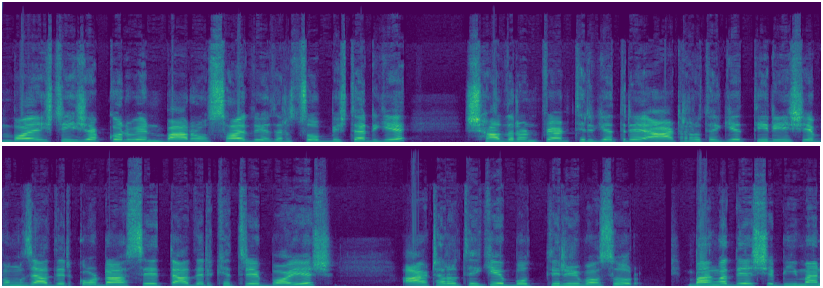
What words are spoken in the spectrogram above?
বয়সটি হিসাব করবেন বারো ছয় দুই হাজার চব্বিশ তারিখে। সাধারণ প্রার্থীর ক্ষেত্রে আঠারো থেকে তিরিশ এবং যাদের কোটা আছে তাদের ক্ষেত্রে বয়স আঠারো থেকে বত্রিশ বছর। বাংলাদেশ বিমান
